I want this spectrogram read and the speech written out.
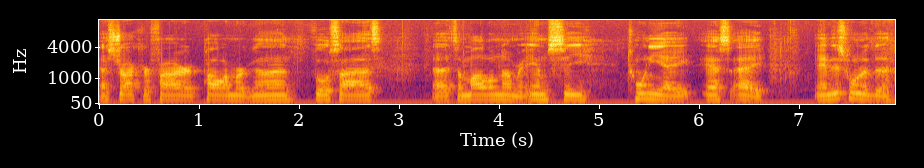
a striker fired polymer gun, full size. it's a model number MC28SA and just wanted to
